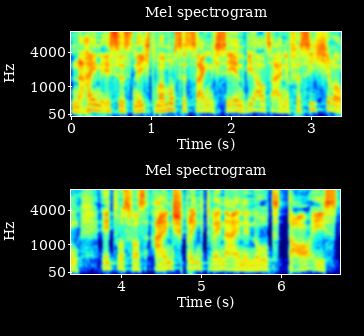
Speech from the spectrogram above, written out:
Nein, ist es nicht. Man muss es eigentlich sehen wie als eine Versicherung, etwas, was einspringt, wenn eine Not da ist.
